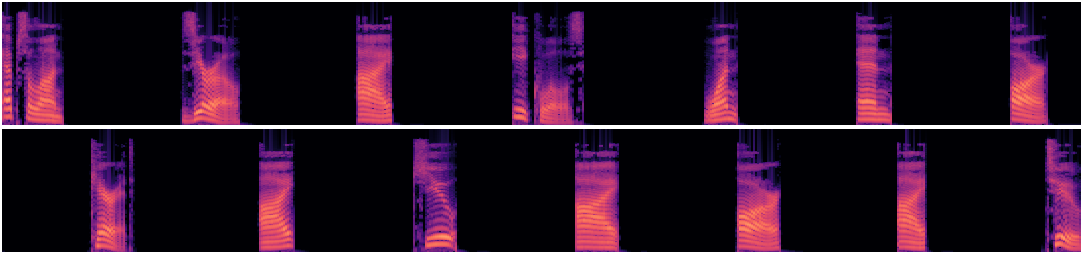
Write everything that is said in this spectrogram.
epsilon 0 i equals 1 n r caret i q i r i 2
